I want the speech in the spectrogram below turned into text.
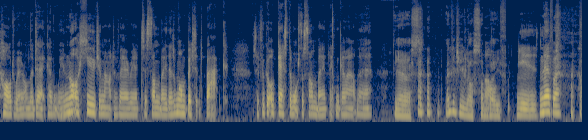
hardware on the deck, haven't we? And not a huge amount of area to sunbathe. There's one bit at the back, so if you've got a guest that wants to sunbathe, they can go out there. Yes. when did you last sunbathe? years. Never.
